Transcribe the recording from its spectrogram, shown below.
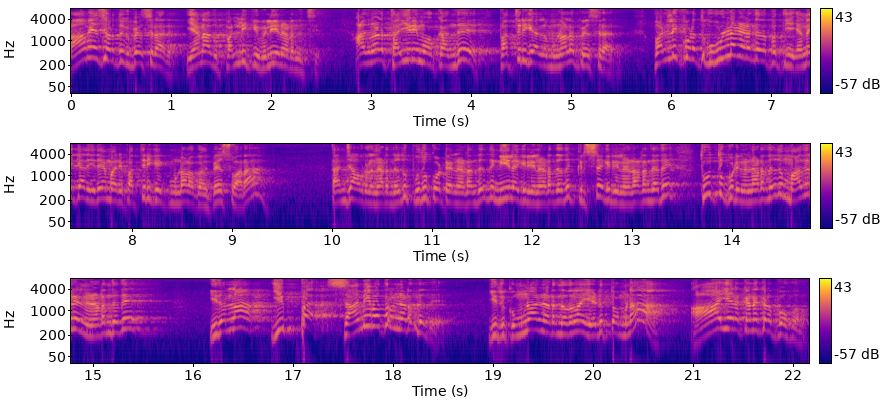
ராமேஸ்வரத்துக்கு பேசுறாரு. ஏன்னா அது பள்ளிக்கு வெளியே நடந்துச்சு. அதனால தைரியமா உட்காந்து பத்திரிகையாளர் முன்னால பேசுறாரு. பள்ளிக்கூடத்துக்கு உள்ள நடந்ததை பத்தி என்னைக்காவது இதே மாதிரி பத்திரிகைக்கு முன்னால உட்காந்து பேசுவாரா? தஞ்சாவூரில் நடந்தது புதுக்கோட்டையில் நடந்தது நீலகிரியில் நடந்தது கிருஷ்ணகிரியில் நடந்தது தூத்துக்குடியில் நடந்தது மதுரையில் நடந்தது. இதெல்லாம் இப்ப சமீபத்தில் நடந்தது. இதுக்கு முன்னால் நடந்ததெல்லாம் எடுத்தோம்னா ஆயிரக்கணக்கில் போகும்.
